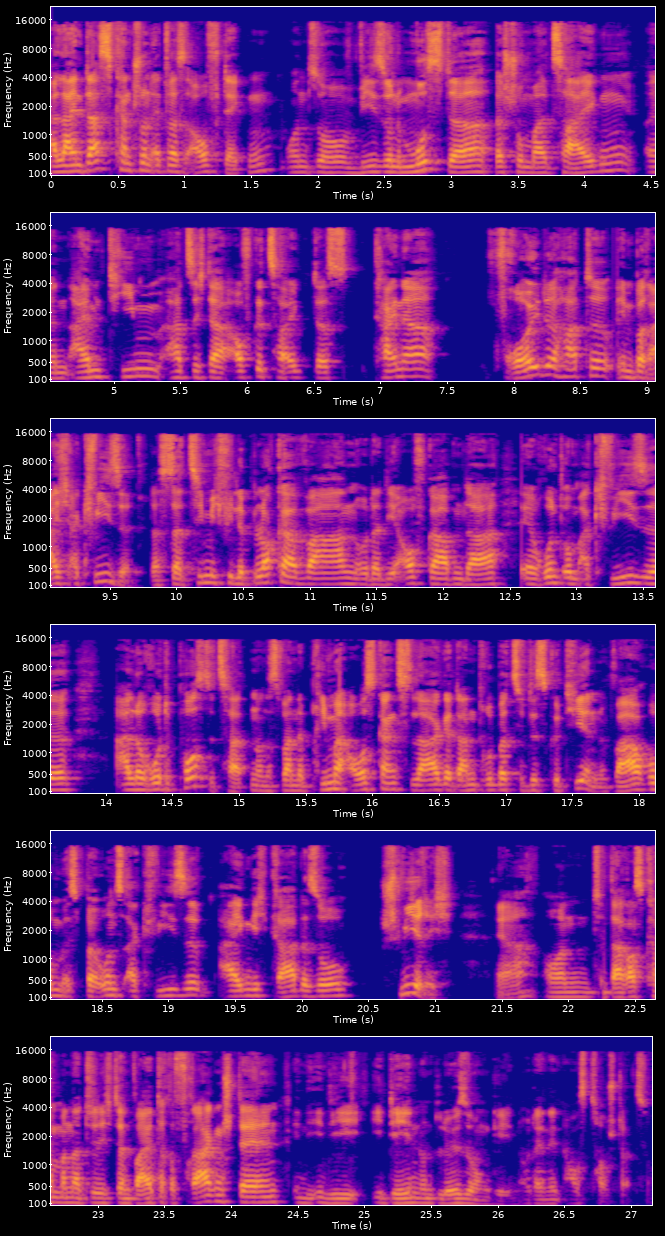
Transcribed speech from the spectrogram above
Allein das kann schon etwas aufdecken und so wie so eine Muster schon mal zeigen. In einem Team hat sich da aufgezeigt, dass keiner Freude hatte im Bereich Akquise, dass da ziemlich viele Blocker waren oder die Aufgaben da äh, rund um Akquise alle rote Post-its hatten. Und es war eine prima Ausgangslage, dann drüber zu diskutieren. Warum ist bei uns Akquise eigentlich gerade so schwierig? Ja, und daraus kann man natürlich dann weitere Fragen stellen, in, in die Ideen und Lösungen gehen oder in den Austausch dazu.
